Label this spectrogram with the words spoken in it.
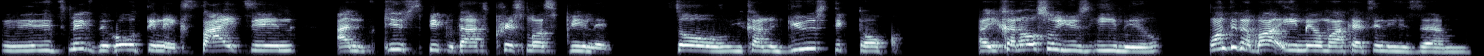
it makes the whole thing exciting and gives people that Christmas feeling. So you can use TikTok. You can also use email. One thing about email marketing is um,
